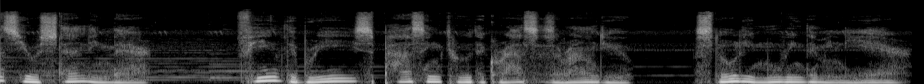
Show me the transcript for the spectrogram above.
As you're standing there, feel the breeze passing through the grasses around you, slowly moving them in the air.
